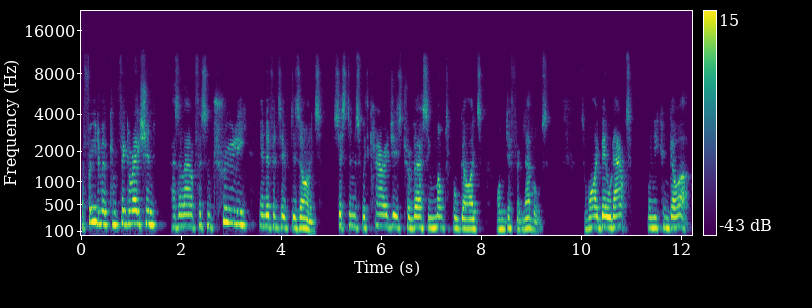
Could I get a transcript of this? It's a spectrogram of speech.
The freedom of configuration has allowed for some truly innovative designs, systems with carriages traversing multiple guides on different levels. So why build out when you can go up?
